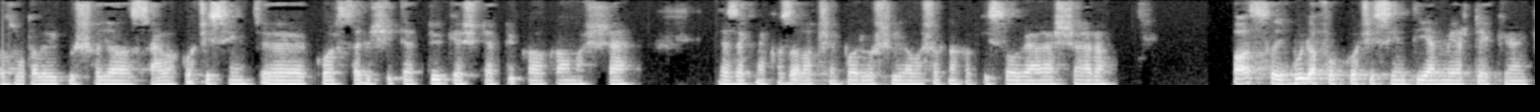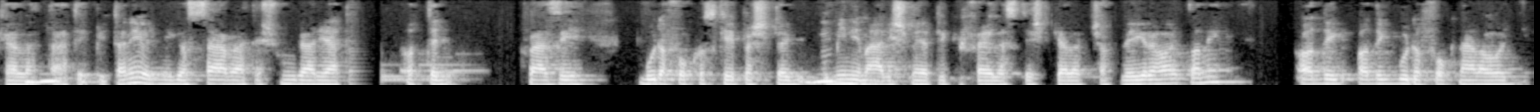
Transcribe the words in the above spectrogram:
az volt a logikus, hogy a szávakocsi szint uh, korszerűsítettük, és tettük alkalmassá ezeknek az alapcsempargós villamosoknak a kiszolgálására. Az, hogy Budafok kocsi szint ilyen mértékűen kellett mm. átépíteni, hogy még a Szávát és Hungáriát ott egy kvázi Budafokhoz képest egy mm. minimális mértékű fejlesztést kellett csak végrehajtani, addig, addig Budafoknál, ahogy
